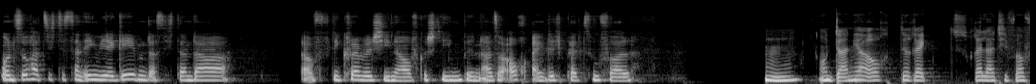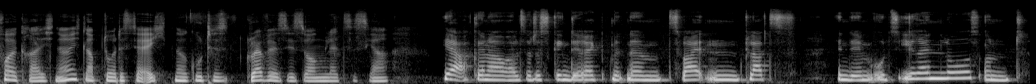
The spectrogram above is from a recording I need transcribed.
Und so hat sich das dann irgendwie ergeben, dass ich dann da auf die Gravel-Schiene aufgestiegen bin. Also auch eigentlich per Zufall. Mhm. Und dann ja auch direkt relativ erfolgreich, ne? Ich glaube, du hattest ja echt eine gute Gravel-Saison letztes Jahr. Ja, genau. Also das ging direkt mit einem zweiten Platz in dem UCI-Rennen los und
